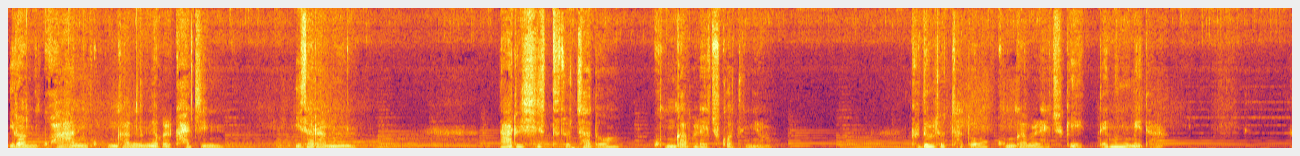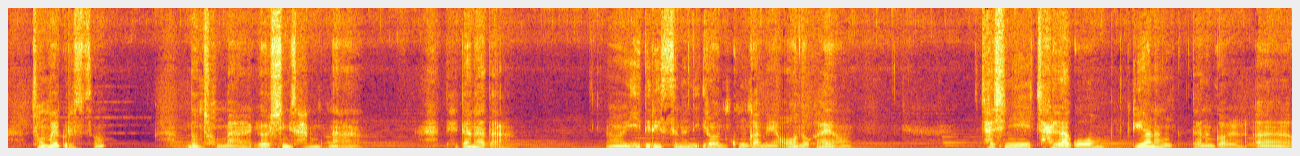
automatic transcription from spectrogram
이런 과한 공감 능력을 가진 이 사람은 나르시스트조차도 공감을 해주거든요. 그들조차도 공감을 해주기 때문입니다. 정말 그랬어? 넌 정말 열심히 사는구나. 대단하다. 어, 이들이 쓰는 이런 공감의 언어가요. 자신이 잘나고 뛰어난다는 걸 어,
